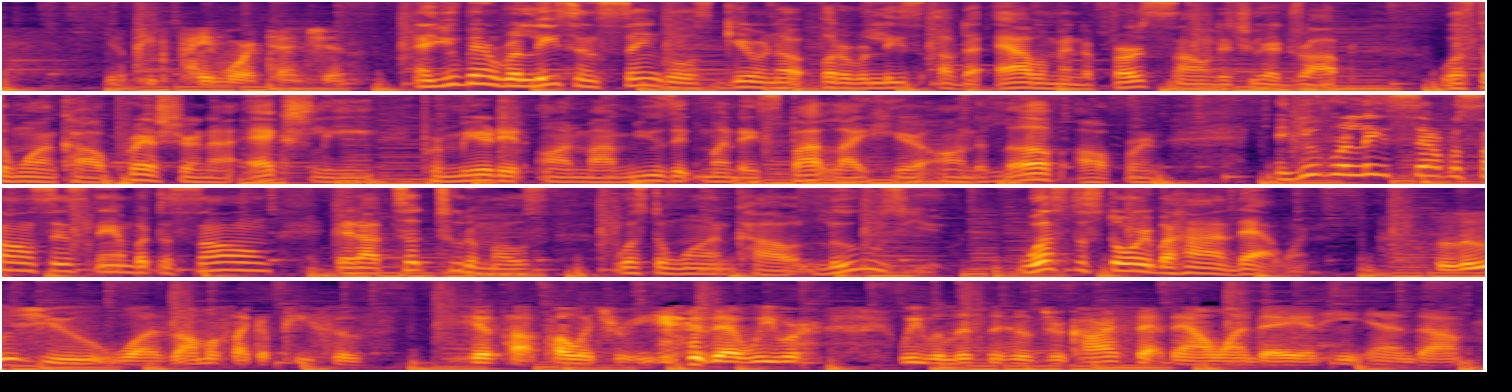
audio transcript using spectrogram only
you know, people pay more attention. And you've been releasing singles, gearing up for the release of the album, and the first song that you had dropped was the one called Pressure, and I actually premiered it on my Music Monday Spotlight here on the Love Offering. And you've released several songs since then, but the song that I took to the most was the one called Lose You. What's the story behind that one? Lose You was almost like a piece of hip hop poetry that we were we were listening to. Drakkar sat down one day and he and um,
